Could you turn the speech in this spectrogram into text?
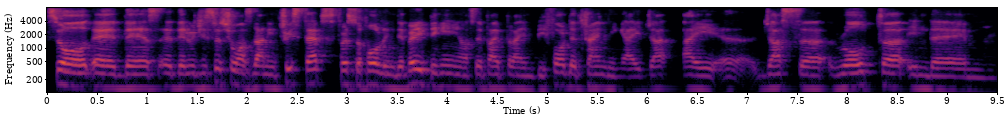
So uh, the, uh, the registration was done in three steps. First of all, in the very beginning of the pipeline, before the trending, I, ju I uh, just uh, wrote uh, in the um,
